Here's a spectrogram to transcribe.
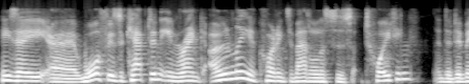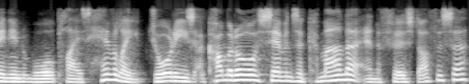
He's a uh, Worf is a captain in rank only, according to Matalas's tweeting. The Dominion War plays heavily. Geordi's a commodore, Seven's a commander and a first officer.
